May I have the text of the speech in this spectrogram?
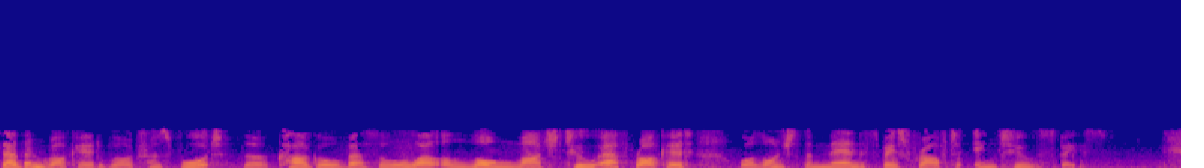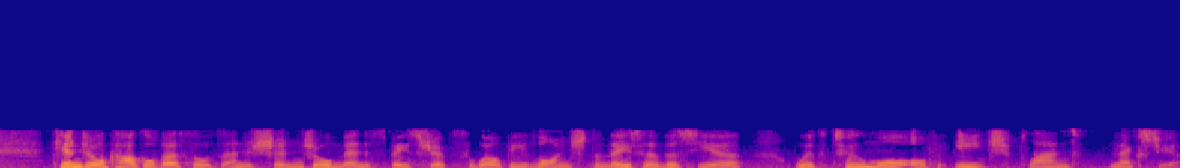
7 rocket will transport the cargo vessel, while a Long March 2F rocket will launch the manned spacecraft into space. Tianzhou cargo vessels and Shenzhou manned spaceships will be launched later this year, with two more of each planned next year.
